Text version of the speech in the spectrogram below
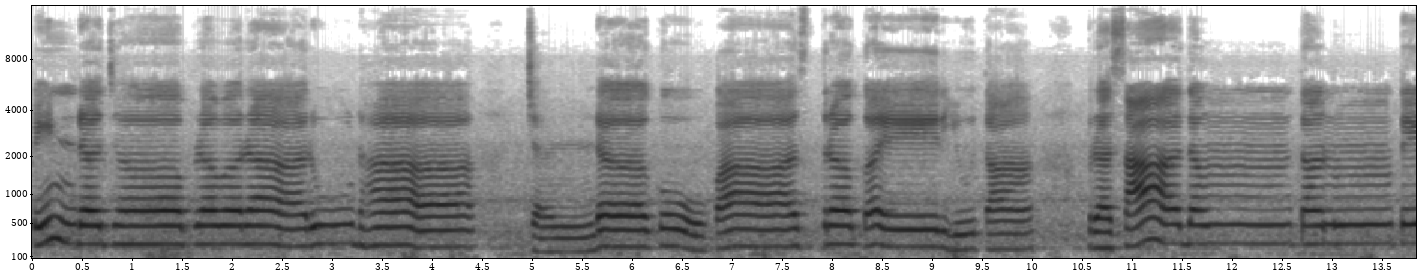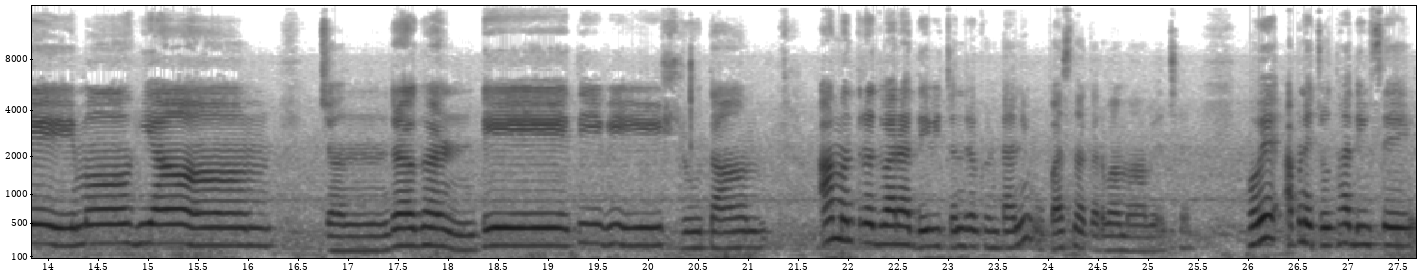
પિંડ જ પ્રવરારૂઢા ચંડ કોપાસ્ત્ર કૈર્યુતા પ્રસાદમ તનુ તે મહ્યામ ચંદ્રઘંટેતિ આ મંત્ર દ્વારા દેવી ચંદ્રઘંટાની ઉપાસના કરવામાં આવે છે. હવે આપણે ચોથા દિવસે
